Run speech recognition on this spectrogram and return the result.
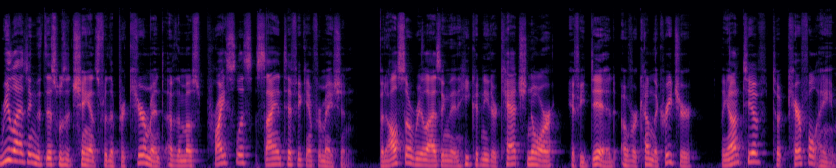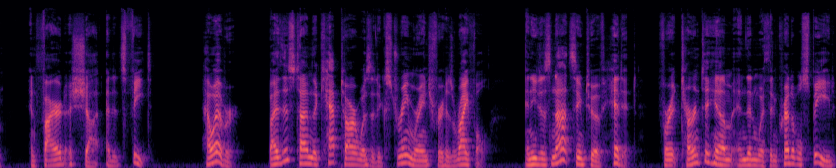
Realizing that this was a chance for the procurement of the most priceless scientific information, but also realizing that he could neither catch nor, if he did, overcome the creature, Leontiev took careful aim and fired a shot at its feet. However, by this time the Kaptar was at extreme range for his rifle, and he does not seem to have hit it, for it turned to him and then with incredible speed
